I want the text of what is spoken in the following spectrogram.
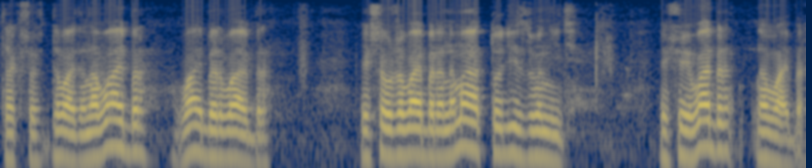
Так що давайте на Viber, Viber, Viber. Якщо вже Viber немає, тоді дзвоніть. Якщо є Viber, на Viber.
